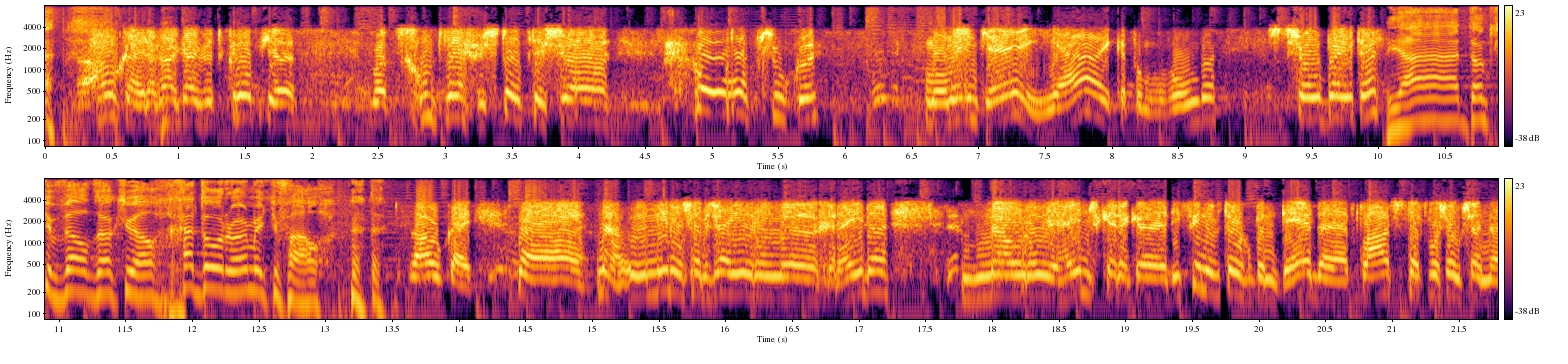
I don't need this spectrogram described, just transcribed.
Oké, dan ga ik even het knopje wat goed weggestopt is opzoeken. Momentje, ja, ik heb hem gevonden. Zo beter? Ja, dankjewel, dankjewel. Ga door hoor met je verhaal. Oké. Uh, nou, inmiddels hebben ze één ronde gereden. Nou, Roy Heemskerk, uh, die vinden we terug op een derde plaats. Dat was ook zijn uh,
